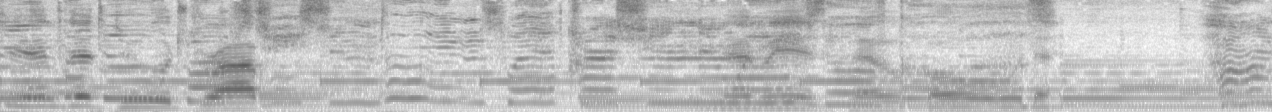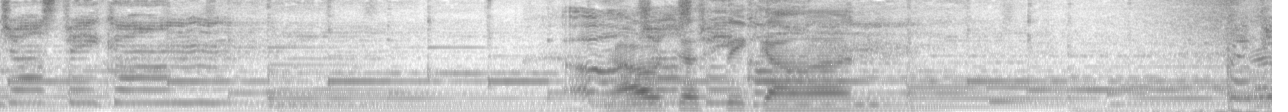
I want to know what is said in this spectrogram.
In the dewdrop. There is no gold. I'm just begun. Now just begun. The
